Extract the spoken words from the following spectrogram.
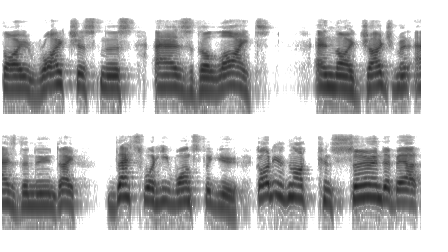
thy righteousness as the light, and thy judgment as the noonday. That's what he wants for you. God is not concerned about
